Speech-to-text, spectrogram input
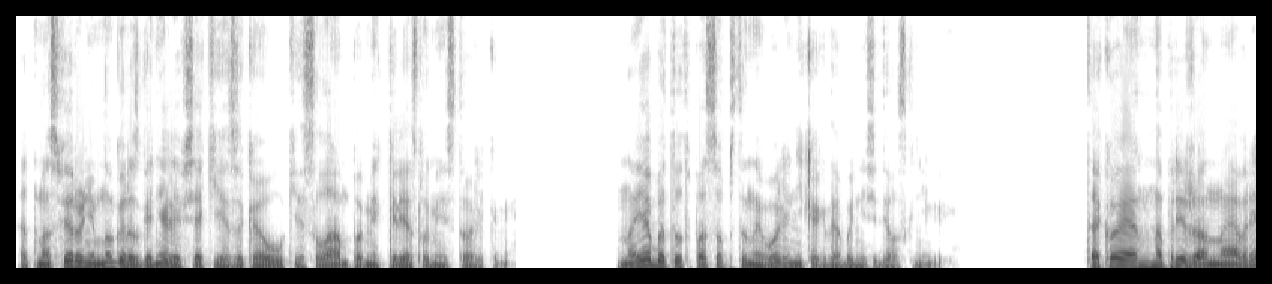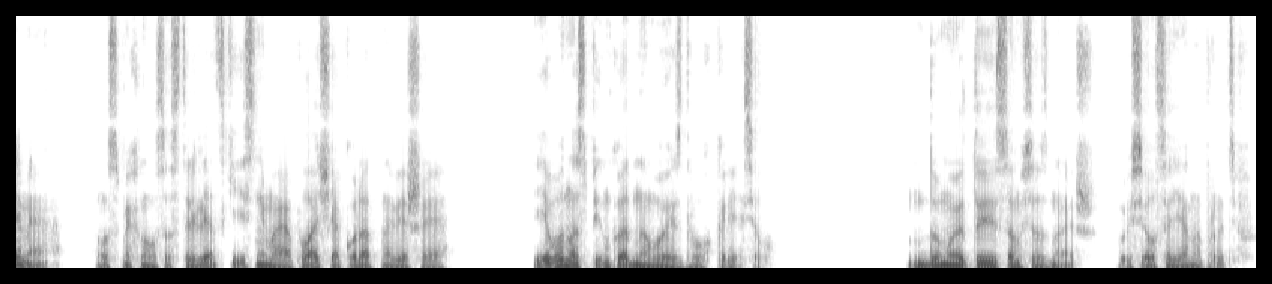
Атмосферу немного разгоняли всякие закоулки с лампами, креслами и столиками. Но я бы тут по собственной воле никогда бы не сидел с книгой. «Такое напряженное время?» — усмехнулся Стрелецкий, снимая плащ и аккуратно вешая его на спинку одного из двух кресел. «Думаю, ты и сам все знаешь», — уселся я напротив.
